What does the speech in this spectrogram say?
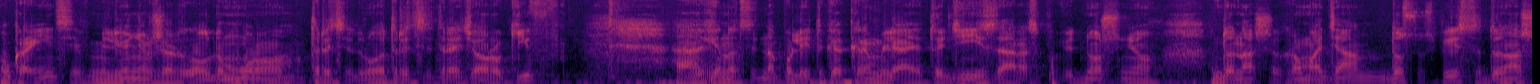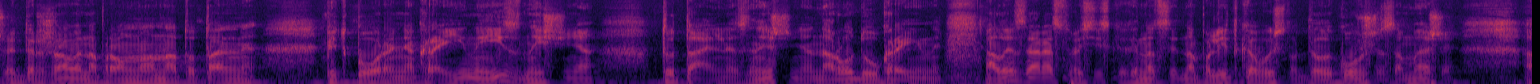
українців, мільйонів жертв голодомору 32-33 років. Е, Геноцидна політика Кремля і тоді і зараз по відношенню до наших громадян, до суспільства, до нашої держави направлена на тотальне підкорення країни і знищення, тотальне знищення народу України. Але зараз російська геноцидна політика вийшла далеко вже за межі е,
